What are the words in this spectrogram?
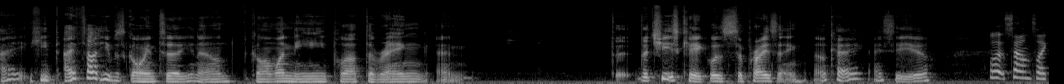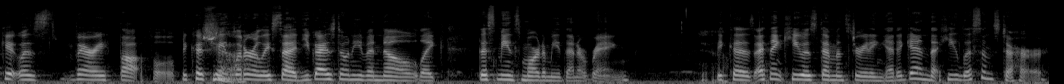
I he I thought he was going to, you know, go on one knee, pull out the ring, and the the cheesecake was surprising. Okay, I see you. Well, it sounds like it was very thoughtful because she Yeah. literally said, "You guys don't even know like this means more to me than a ring." Because I think he was demonstrating yet again that he listens to her.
